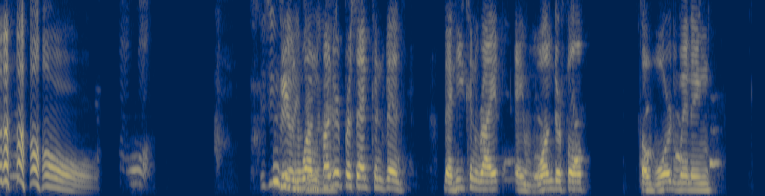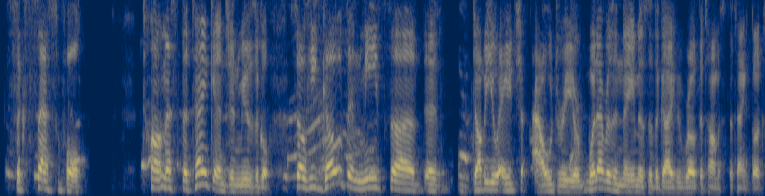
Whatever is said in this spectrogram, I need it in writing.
oh. Is he He's really doing one that? hundred percent convinced that he can write a wonderful, award-winning, successful Thomas the Tank Engine musical. So he goes and meets uh, uh, W. H. Awdry or whatever the name is of the guy who wrote the Thomas the Tank books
